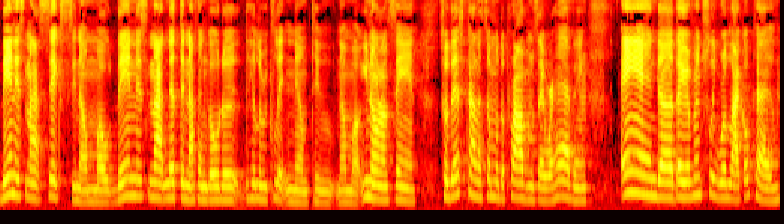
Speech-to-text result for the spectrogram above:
Then it's not sexy no more. Then it's not nothing I can go to Hillary Clinton them to no more. You know what I'm saying? So that's kind of some of the problems they were having, and uh, they eventually were like, "Okay."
